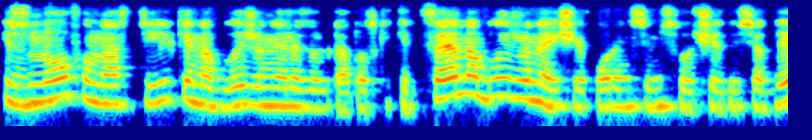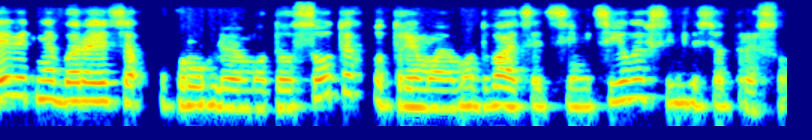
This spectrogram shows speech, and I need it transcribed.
І знов у нас тільки наближений результат, оскільки це наближене, і ще корень 769 не береться, округлюємо до сотих, отримуємо 27,73.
